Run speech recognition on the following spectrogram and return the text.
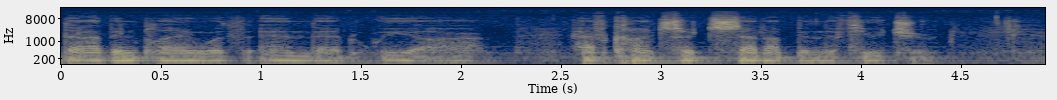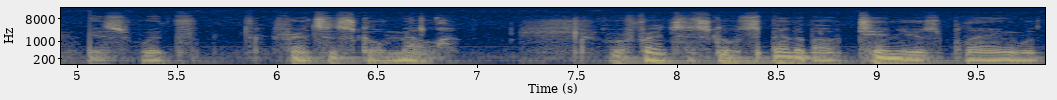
that I've been playing with and that we are have concerts set up in the future is with Francisco Mela. Well, Francisco spent about 10 years playing with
